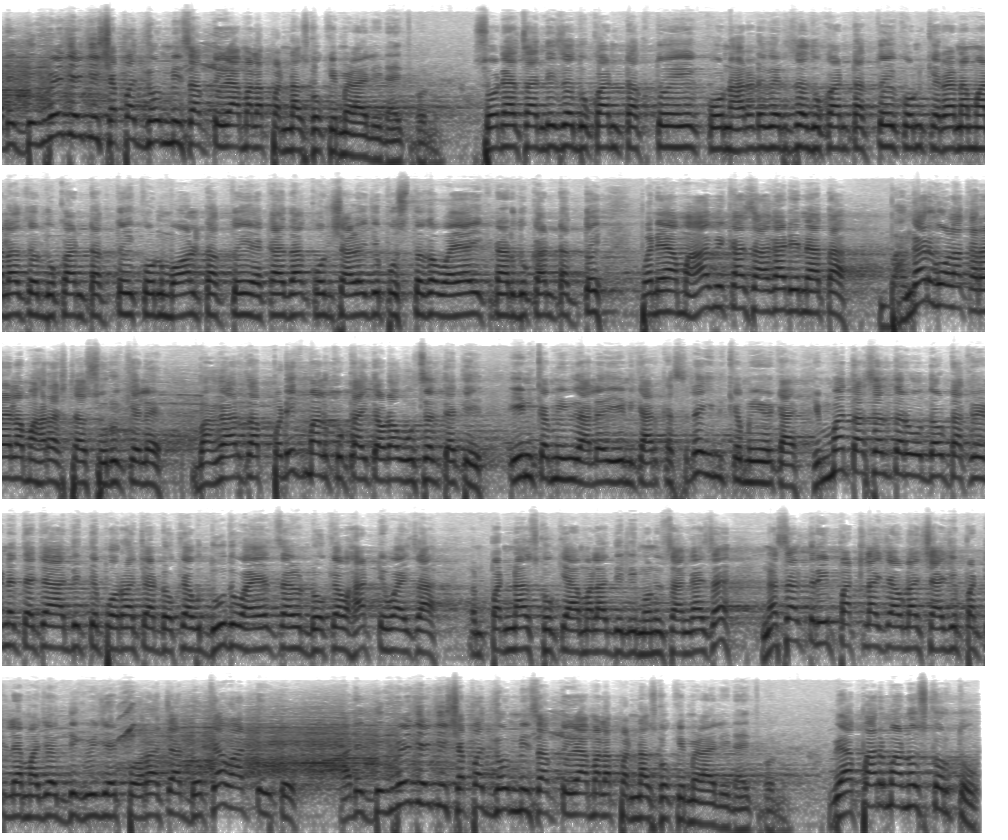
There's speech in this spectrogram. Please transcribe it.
आणि दिग्विजयची शपथ घेऊन मी सांगतो आम्हाला पन्नास खोकी मिळाली नाहीत म्हणून. सोन्या चांदीचं दुकान टाकतोय कोण हार्डवेअरचं दुकान टाकतोय कोण किराणा मालाचं दुकान टाकतोय कोण मॉल टाकतोय एखादा कोण शाळेची पुस्तकं वया ऐकणार दुकान टाकतोय. पण या महाविकास आघाडीने आता भंगार गोळा करायला महाराष्ट्रात सुरू केलं आहे भंगारचा पडीक माल कुठं आहे तेवढा उचल त्याची इनकमिंग झालं इनकार कसलं इनकमिंग काय? हिंमत असेल तर उद्धव ठाकरेनं त्याच्या आदित्य पोराच्या डोक्यावर दूध व्हायचं डोक्यावर हात ठेवायचा. पन्नास खोकी आम्हाला दिली म्हणून सांगायचं. नसाल तरी पाटला जेवढा शहाजी पाटील माझ्या दिग्विजय पोराच्या डोक्या वाट ठेवतो. आणि दिग्विजयची शपथ घेऊन मी सांगतोय आम्हाला पन्नास खोकी मिळाली नाहीत म्हणून. व्यापार माणूस करतो.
